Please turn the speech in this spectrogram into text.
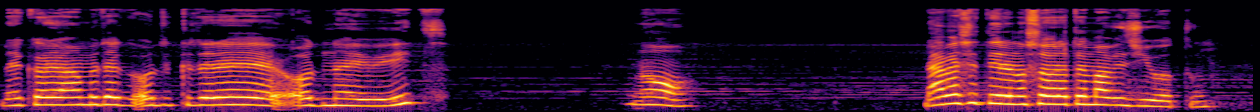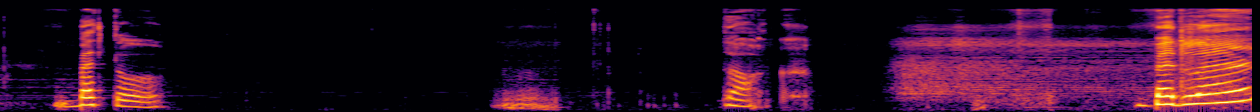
Nekádáme tak od které od nejvíc. No, Dáme si Tyrannosaura, má víc životu. Battle. Tak. Badlands.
